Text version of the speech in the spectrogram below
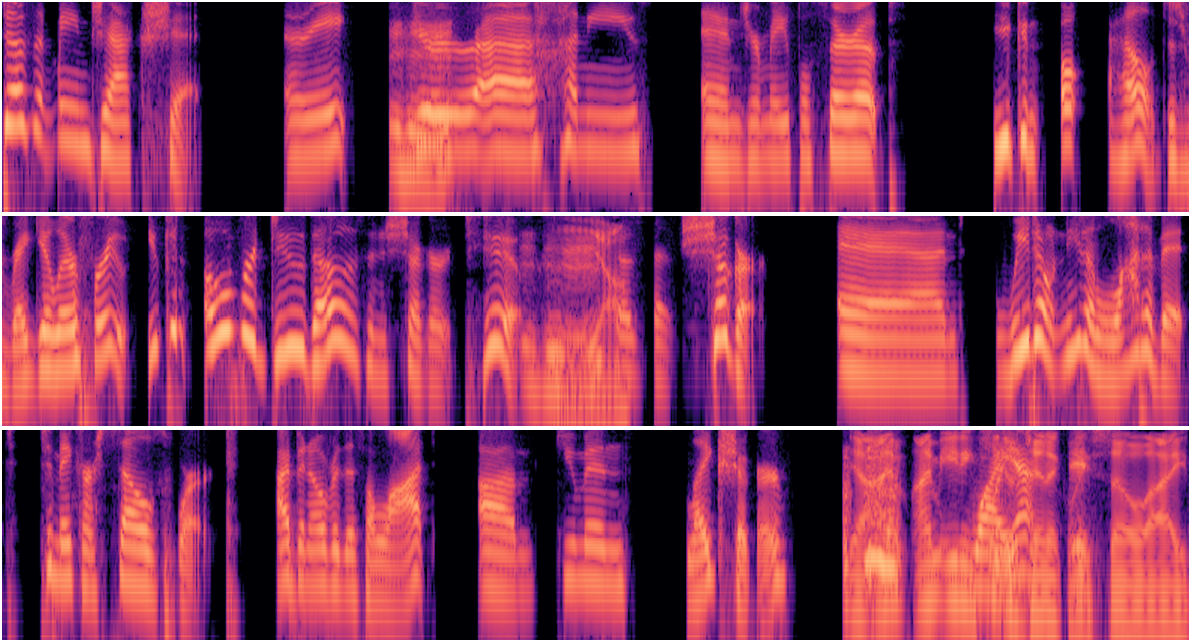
doesn't mean jack shit. All right? Mhm. your uh, honeys and your maple syrups. You can oh hell, just regular fruit. You can overdo those in sugar too Mhm. Yeah. because they're sugar, and we don't need a lot of it to make our cells work. I've been over this a lot. Um, humans like sugar. Yeah, I'm I'm eating Why, yeah. ketogenically, It- so I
